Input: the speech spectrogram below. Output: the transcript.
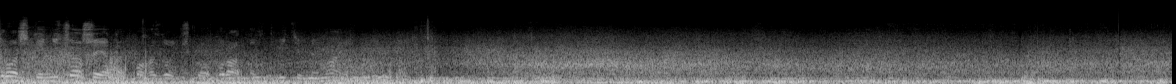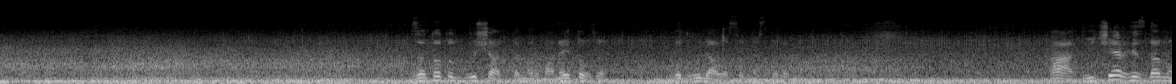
Трошки нічого, що я так по газончику акуратно, квітів немає. Зато тут брусчатка нормальна і теж подгуляла з однієї сторони. А, дві черги здано,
